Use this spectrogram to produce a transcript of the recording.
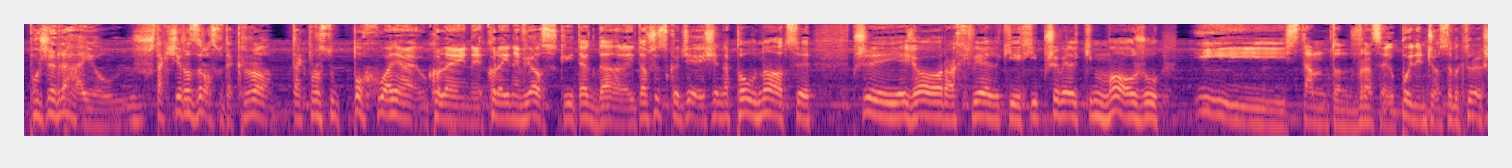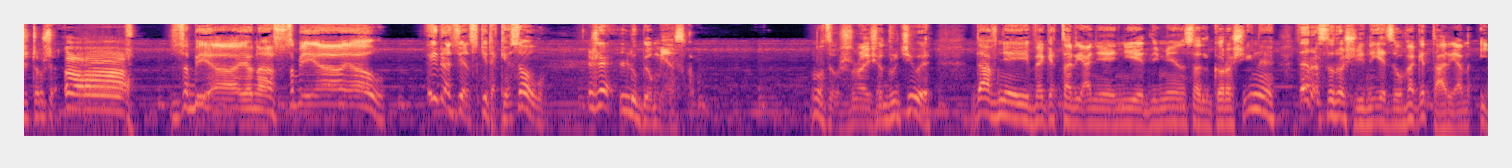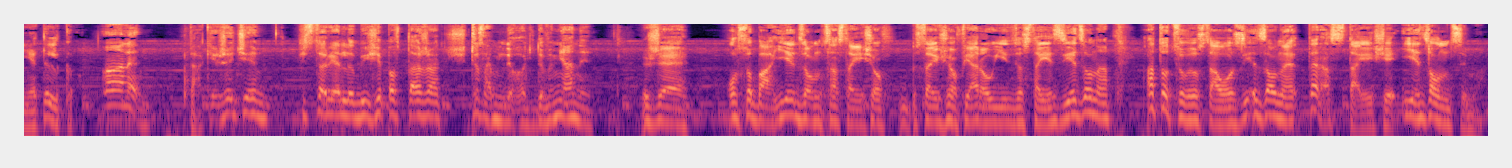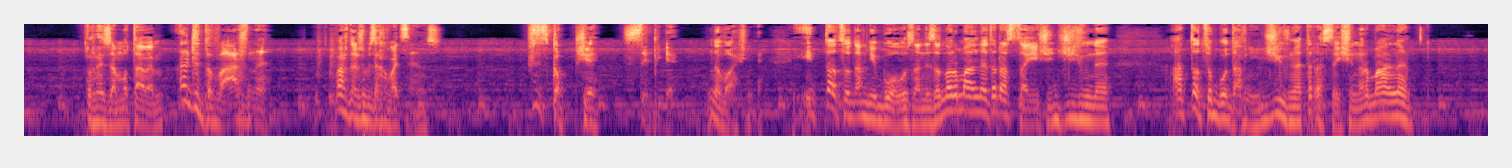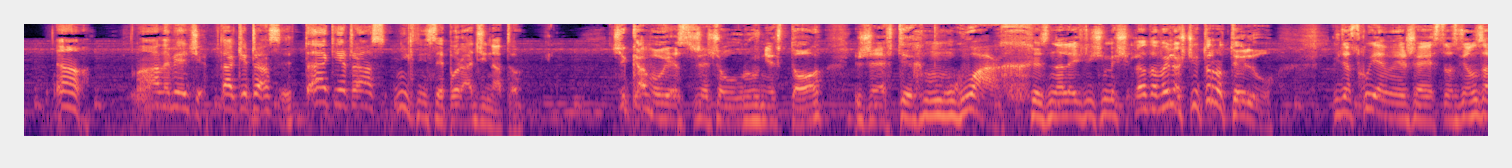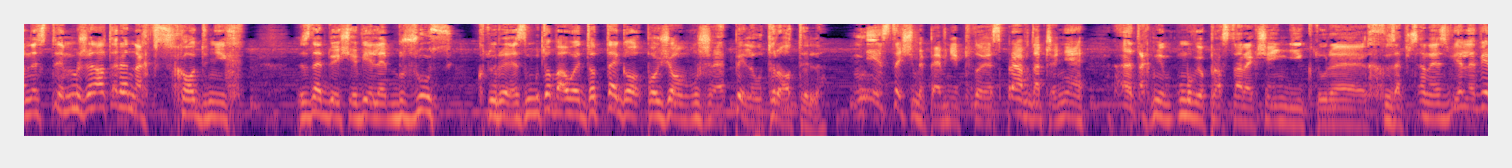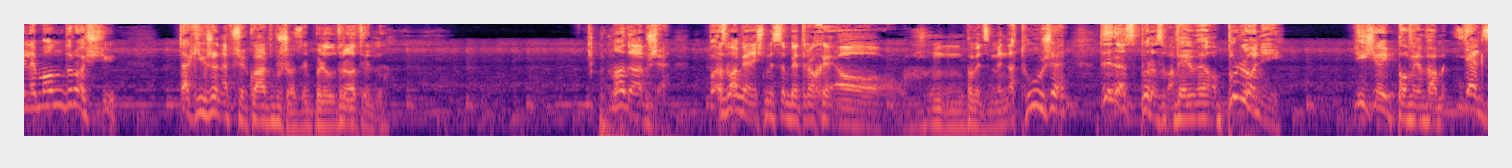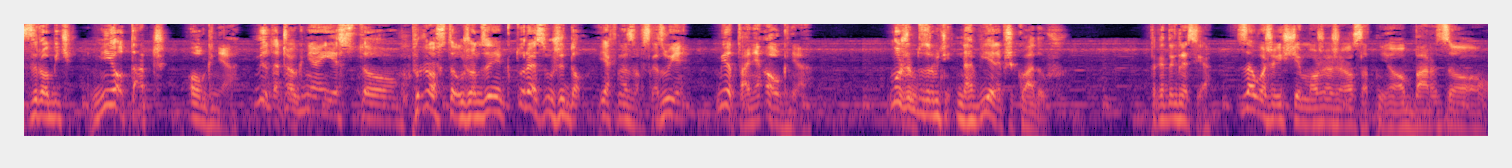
pożerają, już tak się rozrosły, tak, ro, tak po prostu pochłaniają kolejne, kolejne wioski i tak dalej. To wszystko dzieje się na północy, przy jeziorach wielkich i przy wielkim morzu i stamtąd wracają pojedyncze osoby, które krzyczą, że zabijają nas, zabijają! I racjacki takie są, że lubią mięsko. No cóż, role się odwróciły. Dawniej wegetarianie nie jedli mięsa, tylko rośliny, teraz rośliny jedzą wegetarian i nie tylko. Ale takie życie, historia lubi się powtarzać, czasami dochodzi do wymiany, że osoba jedząca staje się, staje się ofiarą i zostaje zjedzona, a to co zostało zjedzone teraz staje się jedzącym. Trochę zamotałem, ale czy to ważne? Ważne, żeby zachować sens. Wszystko się sypie. No właśnie. I to, co dawniej było uznane za normalne, teraz staje się dziwne. A to, co było dawniej dziwne, teraz staje się normalne. No, no ale wiecie, takie czasy, takie czasy. Nikt nic nie poradzi na to. Ciekawą jest rzeczą również to, że w tych mgłach znaleźliśmy śladowe ilości trotylu. Wnioskujemy, że jest to związane z tym, że na terenach wschodnich znajduje się wiele brzus, które zmutowały do tego poziomu, że pylą trotyl. Nie jesteśmy pewni, czy to jest prawda, czy nie, ale tak mi mówią prastare księgi, których zapisane jest wiele, wiele mądrości. Takich, że na przykład brzozy pylą trotyl. No dobrze, porozmawialiśmy sobie trochę o, hmm, powiedzmy, naturze, teraz porozmawiajmy o broni. Dzisiaj powiem wam, jak zrobić miotacz ognia. Miotacz ognia jest to proste urządzenie, które służy do, jak nazwa wskazuje, miotania ognia. Możemy to zrobić na wiele przykładów. Taka dygresja. Zauważyliście może, że ostatnio bardzo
